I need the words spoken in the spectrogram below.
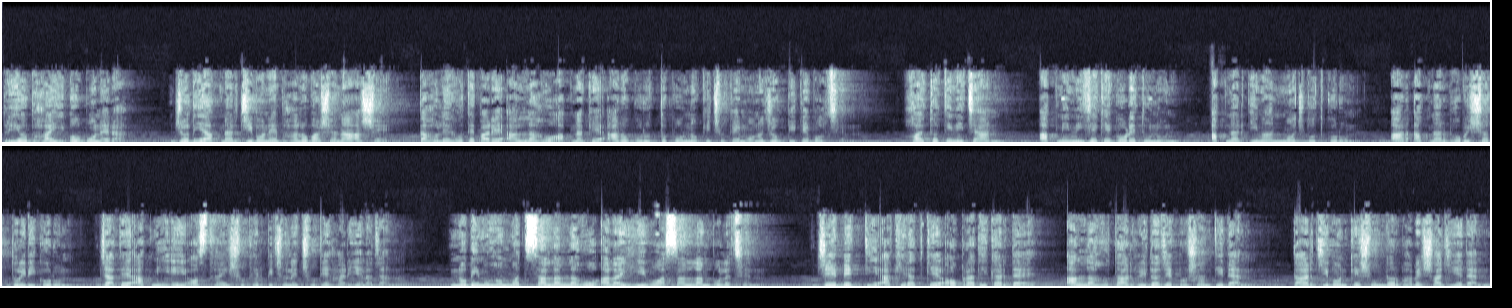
প্রিয় ভাই ও বোনেরা, যদি আপনার জীবনে ভালোবাসা না আসে, তাহলে হতে পারে আল্লাহ আপনাকে আরও গুরুত্বপূর্ণ কিছুতে মনোযোগ দিতে বলছেন। হয়তো তিনি চান, আপনি নিজেকে গড়ে তুলুন, আপনার ইমান মজবুত করুন, আর আপনার ভবিষ্যৎ তৈরি করুন, যাতে আপনি এই অস্থায়ী সুখের পিছনে ছুটে হারিয়ে না যান। নবী মুহাম্মদ সাল্লাল্লাহু আলাইহি ওয়াসাল্লাম বলেছেন, যে ব্যক্তি আখিরাতকে অগ্রাধিকার দেয়, আল্লাহ তার হৃদয়ে প্রশান্তি দেন, তার জীবনকে সুন্দরভাবে সাজিয়ে দেন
